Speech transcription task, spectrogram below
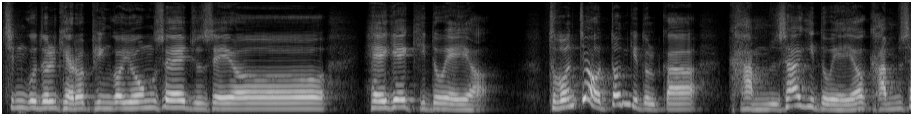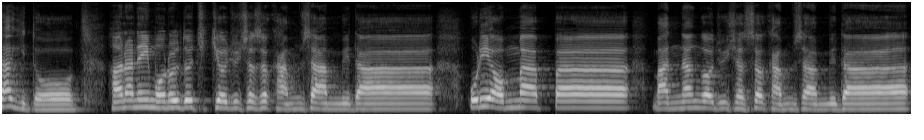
친구들 괴롭힌 거 용서해 주세요. 회개 기도예요. 두 번째 어떤 기도일까? 감사기도예요. 감사기도. 하나님 오늘도 지켜주셔서 감사합니다. 우리 엄마 아빠 만난 거 주셔서 감사합니다.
